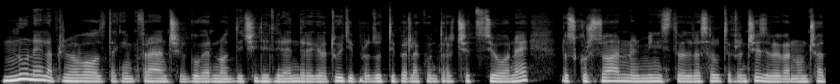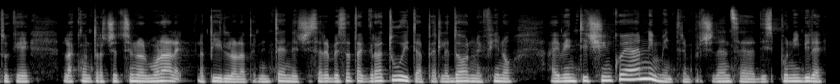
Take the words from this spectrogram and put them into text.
Non è la prima volta che in Francia il governo decide di rendere gratuiti i prodotti per la contraccezione. Lo scorso anno il ministro della salute francese aveva annunciato che la contraccezione ormonale, la pillola per intenderci, sarebbe stata gratuita per le donne fino ai 25 anni, mentre in precedenza era disponibile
